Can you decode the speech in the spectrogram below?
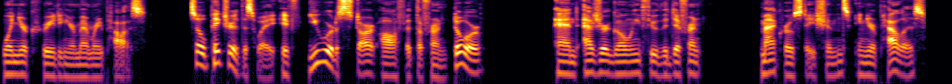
when you're creating your memory palace. So, picture it this way if you were to start off at the front door, and as you're going through the different macro stations in your palace,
